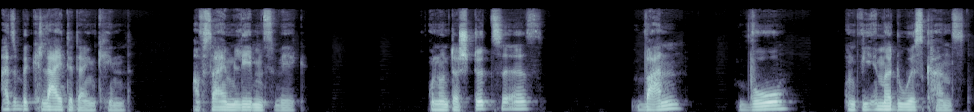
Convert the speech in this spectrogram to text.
Also begleite dein Kind auf seinem Lebensweg und unterstütze es, wann, wo und wie immer du es kannst.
